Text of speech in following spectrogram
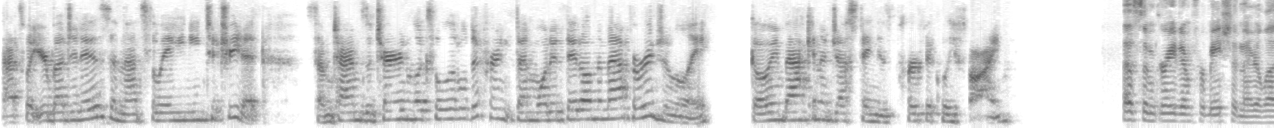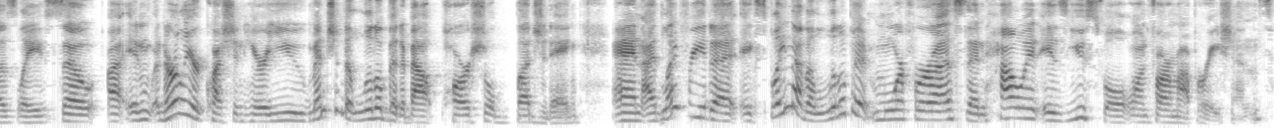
That's what your budget is, and that's the way you need to treat it. Sometimes the turn looks a little different than what it did on the map originally. Going back and adjusting is perfectly fine. That's some great information there, Leslie. So, uh, in an earlier question here, you mentioned a little bit about partial budgeting, and I'd like for you to explain that a little bit more for us and how it is useful on farm operations.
